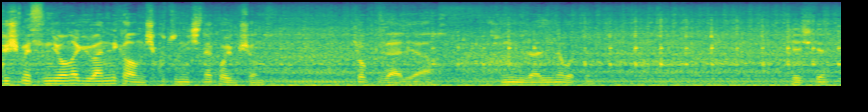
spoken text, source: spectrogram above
düşmesin diye ona güvenlik almış kutunun içine koymuş onu. Çok güzel ya. Şunun güzelliğine bakın. Keşke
